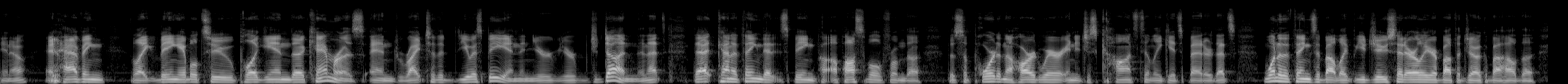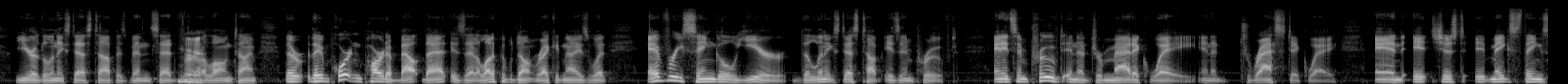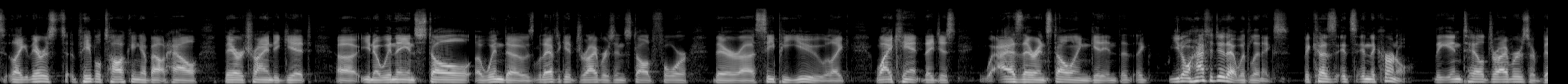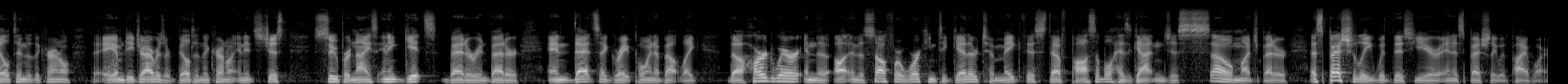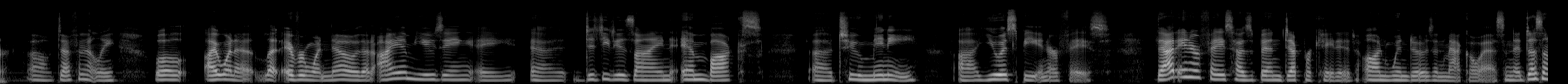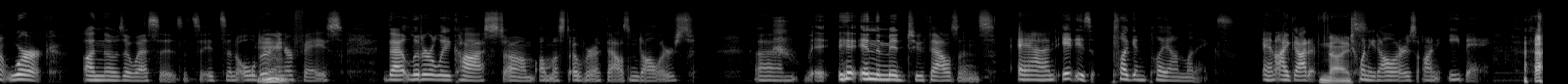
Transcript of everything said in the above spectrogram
You know, and having like being able to plug in the cameras and right to the USB, and then you're you're done. And that's that kind of thing that is being po- possible from the the support and the hardware, and it just constantly gets better. That's one of the things about like you you said earlier about the joke about how the year of the Linux desktop has been said for Yeah. a long time. The the important part about that is that a lot of people don't recognize what every single year the Linux desktop is improved. And it's improved in a dramatic way, in a drastic way. And it just it makes things like there is people talking about how they are trying to get uh, you know when they install a Windows they have to get drivers installed for their uh, CPU like why can't they just as they're installing get in the, like you don't have to do that with Linux because it's in the kernel the Intel drivers are built into the kernel. The AMD drivers are built in the kernel, and it's just super nice. And it gets better and better. And that's a great point about like the hardware and the uh, and the software working together to make this stuff possible has gotten just so much better, especially with this year and especially with Pipewire. Oh, definitely. Well, I want to let everyone know that I am using a, a DigiDesign MBox uh, 2 Mini uh, USB interface. That interface has been deprecated on Windows and Mac OS, and it doesn't work on those OSs. It's it's an older interface that literally cost um, almost over a thousand dollars um, in the mid 2000s, and it is plug and play on Linux. And I got it for Nice. twenty dollars on eBay.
